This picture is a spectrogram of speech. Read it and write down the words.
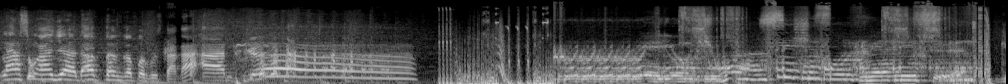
langsung aja datang ke perpustakaan. G,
